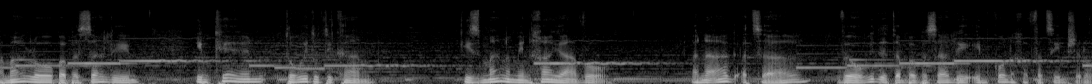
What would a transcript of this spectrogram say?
אמר לו בבא סאלי, אם כן, תוריד אותי כאן, כי זמן המנחה יעבור. הנהג עצר והוריד את הבבא סאלי עם כל החפצים שלו.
